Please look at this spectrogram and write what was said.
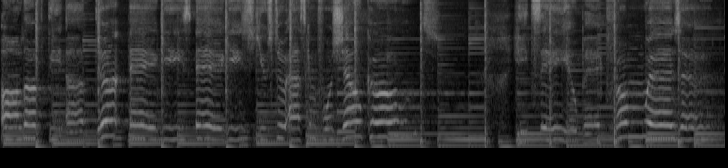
All of the other eggies, eggies used to ask him for shell codes. He'd say he'll beg from Wizard,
